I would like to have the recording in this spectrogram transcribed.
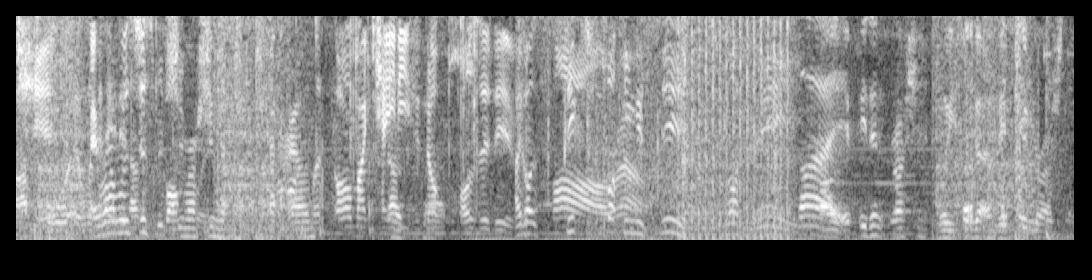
Shit. Everyone was just bomb rushing the background. Oh, my KD's not positive. I got six Oh, fucking right. assists. Fuck me. Sai, if he didn't rush him, well, you still got I still rushed them.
